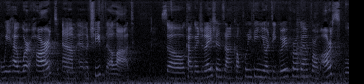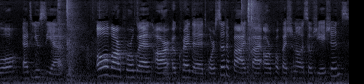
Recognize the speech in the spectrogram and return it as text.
we have worked hard um, and achieved a lot. So congratulations on completing your degree program from our school at UCF. All of our programs are accredited or certified by our professional associations.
